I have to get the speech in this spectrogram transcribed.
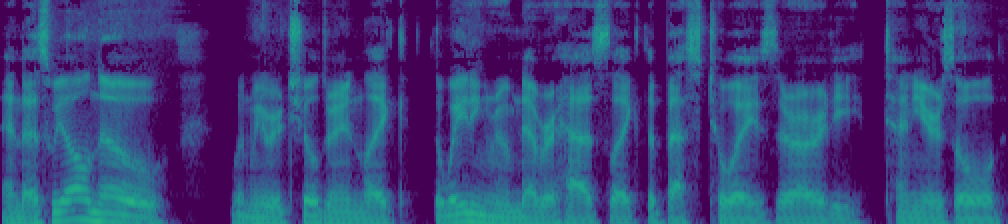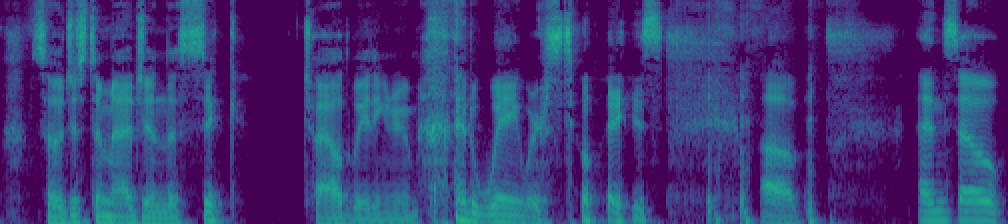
And as we all know, when we were children, like the waiting room never has like the best toys. They're already 10 years old. So just imagine the sick child waiting room had way worse toys. um, and so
